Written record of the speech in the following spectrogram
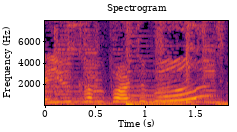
Are you comfortable?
